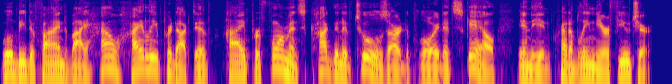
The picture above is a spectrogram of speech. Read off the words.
will be defined by how highly productive, high performance cognitive tools are deployed at scale in the incredibly near future.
